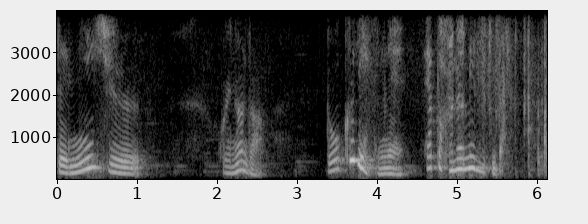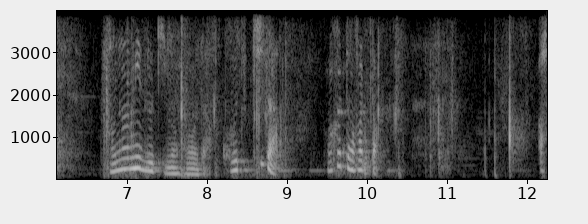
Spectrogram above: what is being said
て20これなんだ？6ですね。やっぱ花水木だ。花水木の方だ。こっちだ。分かった分かった。あ、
